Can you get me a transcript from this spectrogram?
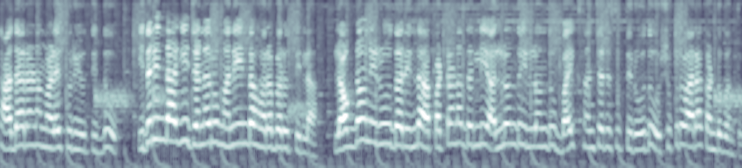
ಸಾಧಾರಣ ಮಳೆ ಸುರಿಯುತ್ತಿದ್ದು, ಇದರಿಂದಾಗಿ ಜನರು ಮನೆಯಿಂದ ಹೊರಬರುತ್ತಿಲ್ಲ. ಲಾಕ್ಡೌನ್ ಇರುವುದರಿಂದ ಪಟ್ಟಣದಲ್ಲಿ ಅಲ್ಲೊಂದು ಇಲ್ಲೊಂದು ಬೈಕ್ ಸಂಚರಿಸುತ್ತಿರುವುದು ಶುಕ್ರವಾರ ಕಂಡುಬಂತು.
